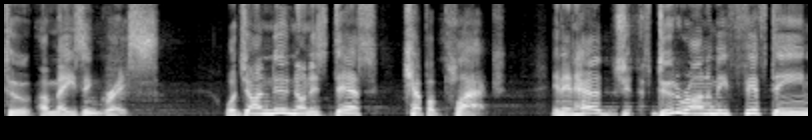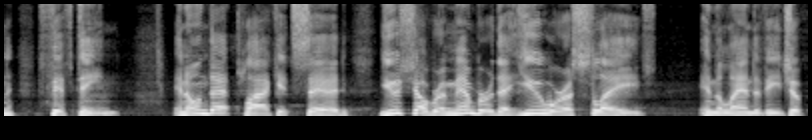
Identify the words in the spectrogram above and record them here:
to Amazing Grace. Well, John Newton on his desk kept a plaque and it had Deuteronomy 15, 15. And on that plaque, it said, You shall remember that you were a slave in the land of Egypt,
